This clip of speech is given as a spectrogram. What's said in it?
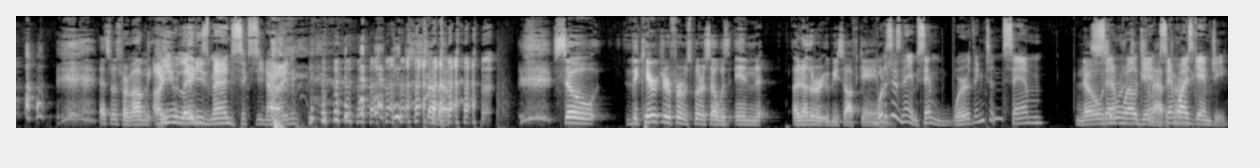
That's what's from. Um, Are he- you ladies man 69? Shut up. so the character from Splinter Cell was in another Ubisoft game. what is his name? Sam Worthington? Sam No, Samwell Gam- Gam Samwise Gamgee.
